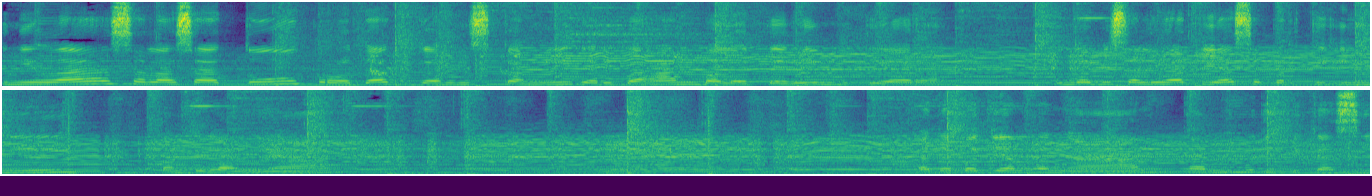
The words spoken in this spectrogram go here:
Inilah salah satu produk gamis kami dari bahan baloteri mutiara. Bunda bisa lihat ya seperti ini tampilannya. Pada bagian lengan, kami modifikasi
